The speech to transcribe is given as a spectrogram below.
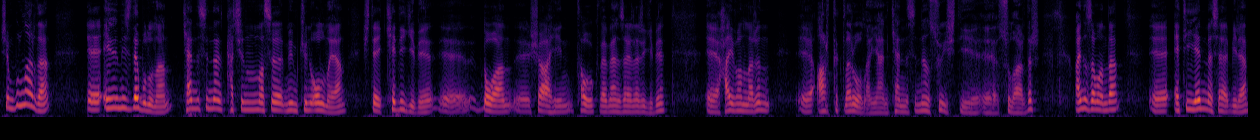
Şimdi bunlar da e, evimizde bulunan, kendisinden kaçınılması mümkün olmayan, işte kedi gibi e, doğan, e, şahin, tavuk ve benzerleri gibi e, hayvanların e, artıkları olan yani kendisinden su içtiği e, sulardır. Aynı zamanda e, eti yenmese bile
